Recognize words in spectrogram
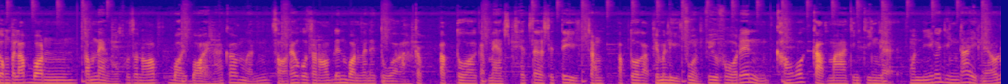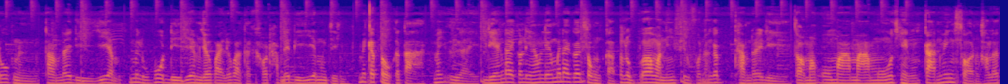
ลงไปรับบอลตำแหน่งของคูซานอฟบ่อยๆนะก็เหมือนสอนให้คูซานอฟเล่นบอลไปในตัวกับปรับตัวกับแมนเชสเตอร์ซิตี้จังปรับตัวกับพรีเมียร์ลีกส่วนฟิลโฟเดนเขาก็กลับมาจริง ๆ แหละ วันนี้ก็ยิงได้อีกแล้วลูกหนึ่งทำได้ดีเยี่ยม ไม่รู้พูดดีเยี่ยมเยอะไปหรือเปล่าแต่เขาทำได้ดีเยี่ยมจริงๆไม่กระโตกกระตากไม่เอื่อย เลี้ยงได้ก็เลี้ยงเลี้ยงไม่ได้ก็ส่งกลับสรุปว่าวันนี้ฟิลโฟเดนก็ทำได้ดี ต่อมาโอมามามูสเห็นการวิ่งสอนเขาแล้ว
